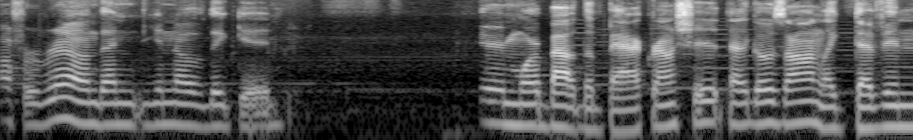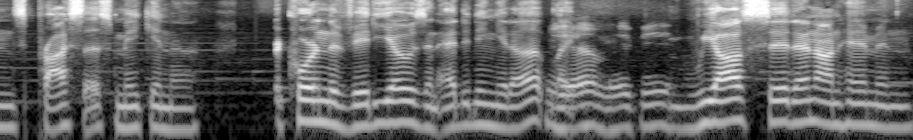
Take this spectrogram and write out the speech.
Oh, for real, and then you know they could hear more about the background shit that goes on, like Devin's process making a recording the videos and editing it up. Like yeah, maybe. we all sit in on him and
